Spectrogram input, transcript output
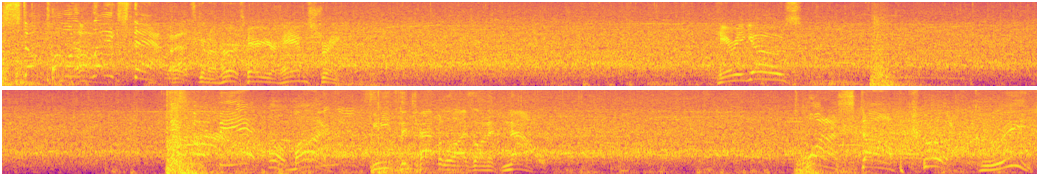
Stump pulling a leg snap. That's going to hurt. Tear your hamstring. Here he goes. This might be it. Oh, my. He needs to capitalize on it now. What a stomp. Good grief.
